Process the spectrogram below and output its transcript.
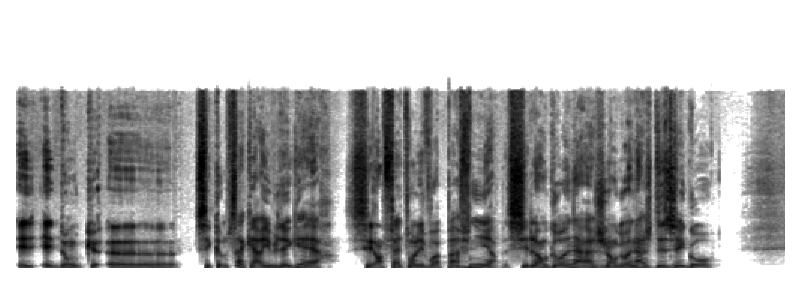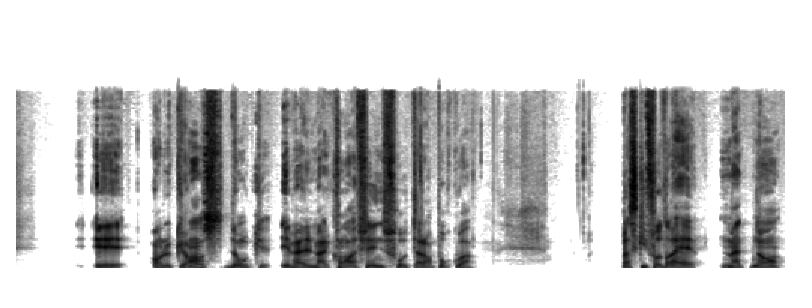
Et, donc, euh, c'est comme ça qu'arrivent les guerres. C'est en fait, on les voit pas venir. C'est l'engrenage, l'engrenage des égaux. Et en l'occurrence, donc, Emmanuel Macron a fait une faute. Alors pourquoi? Parce qu'il faudrait maintenant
